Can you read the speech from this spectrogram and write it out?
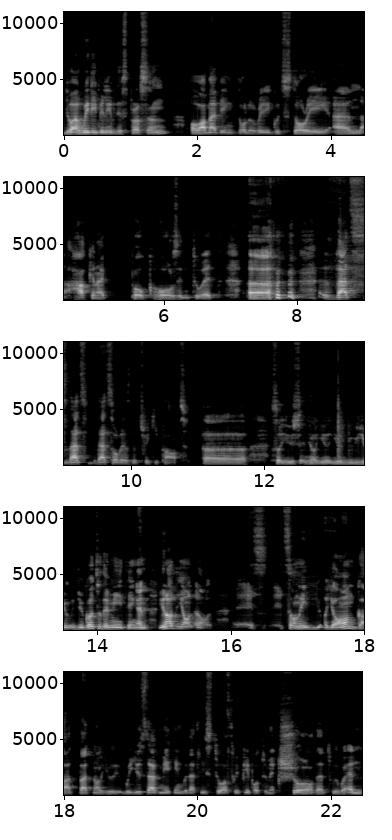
do I really believe this person, or am I being told a really good story, and how can I poke holes into it. Uh, that's that's that's always the tricky part. Uh, so you you know you, you you you go to the meeting and you're not the only. It's it's only your own gut, but no, you, we used to have meeting with at least two or three people to make sure that we were, and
